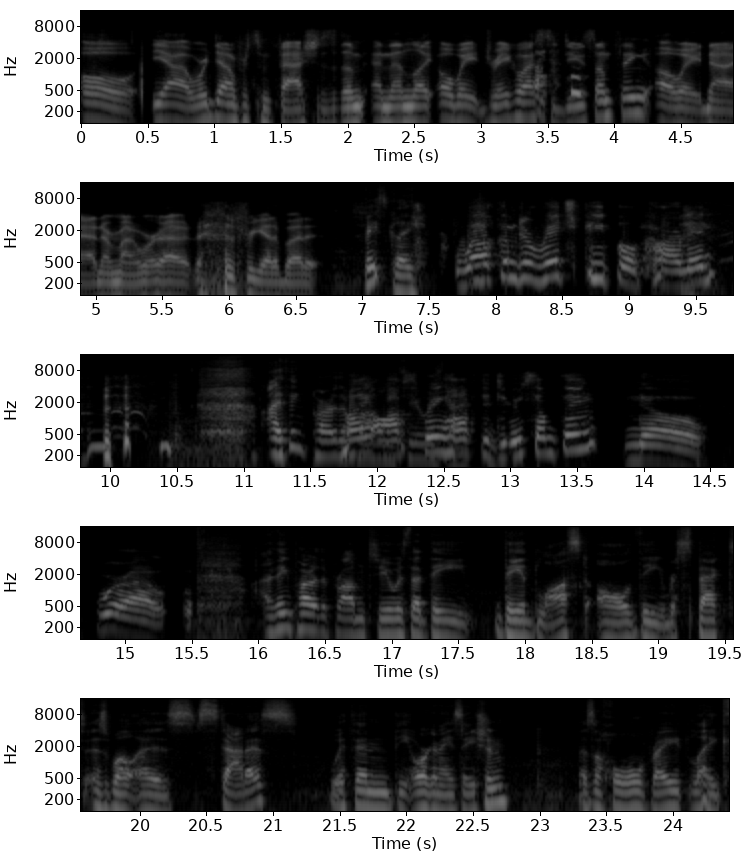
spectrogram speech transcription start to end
oh yeah, we're down for some fascism, and then like, oh wait, Draco has to do something. Oh wait, no, yeah, never mind, we're out. Forget about it. Basically, Welcome to rich people, Carmine. I think part of the My problem offspring too is have to do something? No. We're out. I think part of the problem too is that they they had lost all the respect as well as status within the organization as a whole, right? Like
